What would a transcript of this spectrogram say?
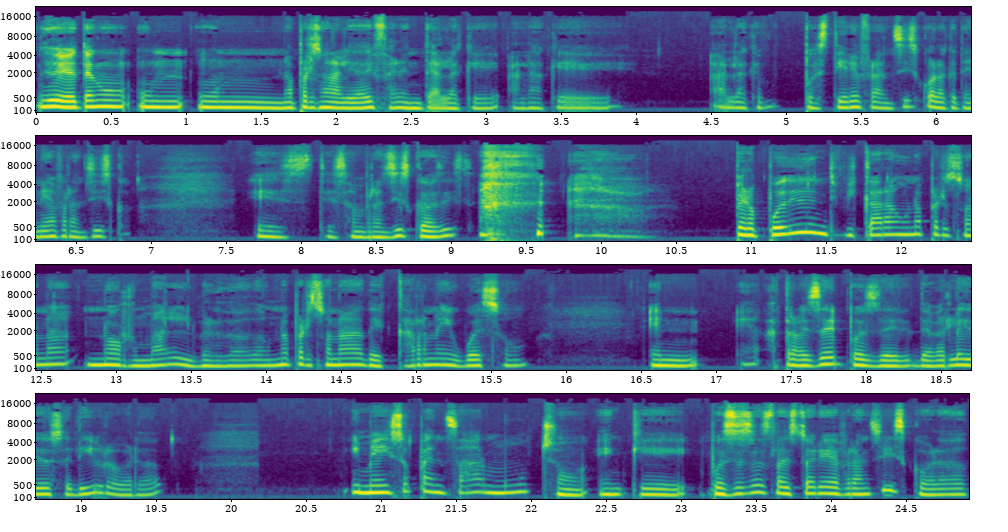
Yo tengo una personalidad diferente a la que, a la que, a la que pues tiene Francisco, a la que tenía Francisco. Este, San Francisco Asís. pero puedo identificar a una persona normal, ¿verdad? A una persona de carne y hueso en, a través de, pues, de, haber leído ese libro, ¿verdad? Y me hizo pensar mucho en que, pues esa es la historia de Francisco, ¿verdad?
